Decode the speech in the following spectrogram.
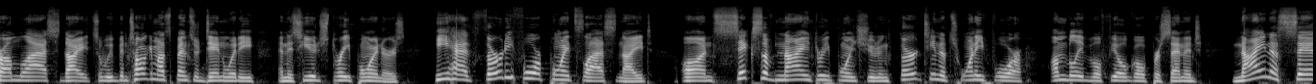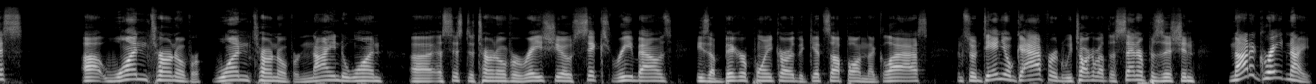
from last night. So we've been talking about Spencer Dinwiddie and his huge three pointers. He had 34 points last night on six of nine three point shooting, 13 of 24, unbelievable field goal percentage, nine assists, uh, one turnover, one turnover, nine to one uh, assist to turnover ratio, six rebounds. He's a bigger point guard that gets up on the glass. And so Daniel Gafford, we talk about the center position, not a great night.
